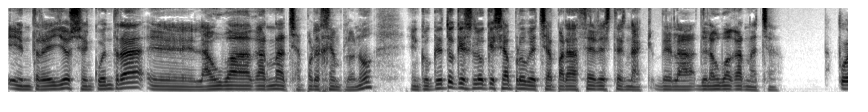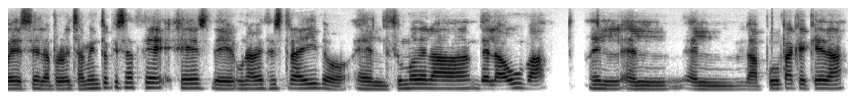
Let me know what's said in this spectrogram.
Entre ellos se encuentra eh, la uva garnacha, por ejemplo, ¿no? En concreto, ¿qué es lo que se aprovecha para hacer este snack de la, de la uva garnacha? Pues el aprovechamiento que se hace es de una vez extraído el zumo de la, de la uva, la pulpa que queda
